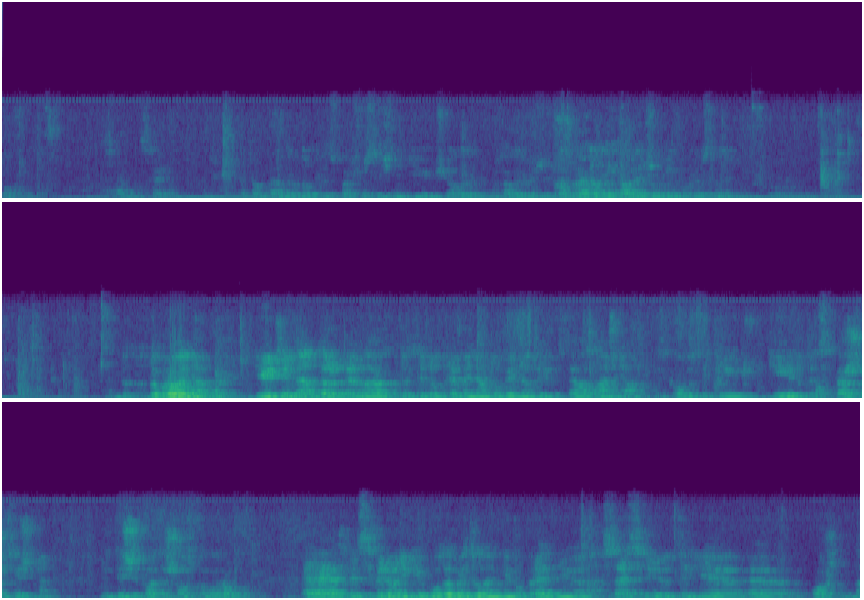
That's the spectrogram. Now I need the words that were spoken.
був? Там тендер до 31 січня діючий, але Михайло Ігорович, якщо треба деталі, то він пояснить, Доброго дня. Діючий тендер е, на експлуатаційне утримання автомобільних доріг місцевого значення Івано-Франківської області діє- до 31 січня 2026 року. Е, 30 мільйонів, які були виділені попередньою сесією, це є е, кошти на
